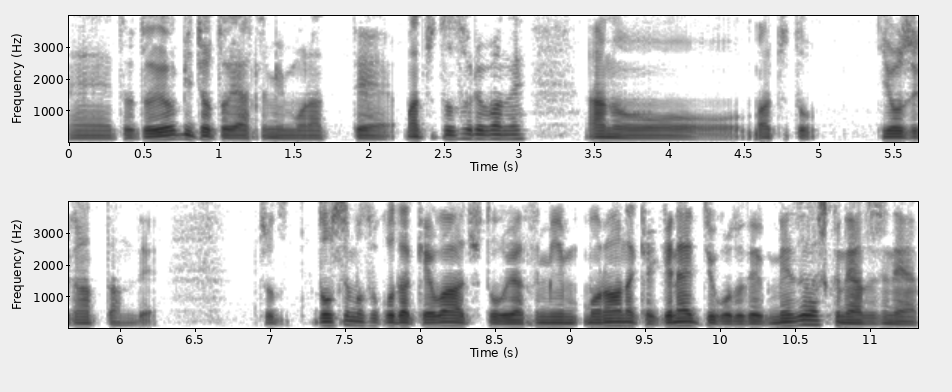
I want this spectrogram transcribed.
えーと、土曜日ちょっと休みもらって、まあ、ちょっとそれはね、あのー、まあ、ちょっと用事があったんでちょっとどうしてもそこだけはちょっとお休みもらわなきゃいけないっていうことで珍しくね私ね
